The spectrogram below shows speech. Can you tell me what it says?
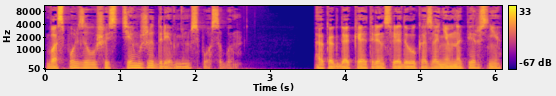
воспользовавшись тем же древним способом. А когда Кэтрин, следуя указаниям на перстне,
